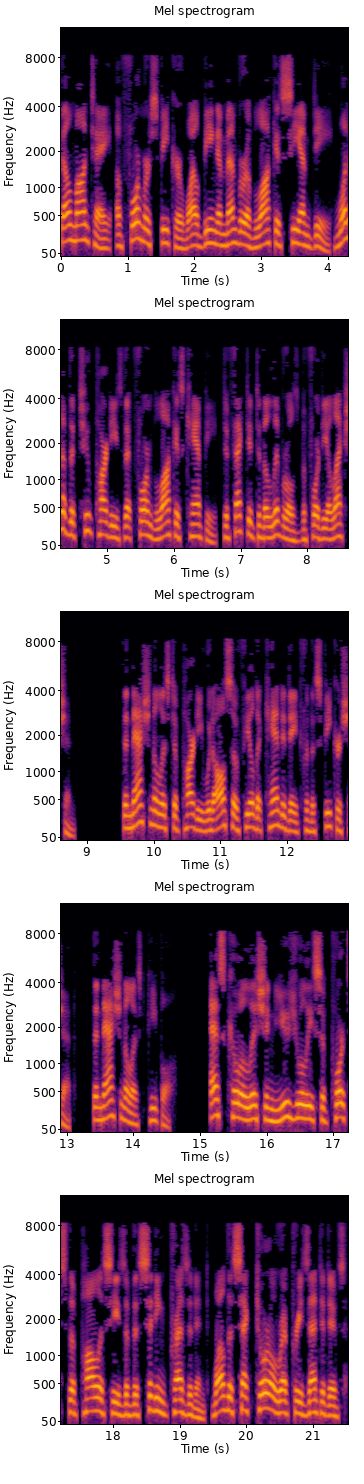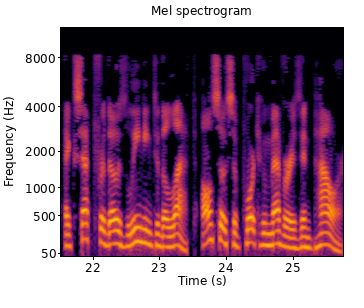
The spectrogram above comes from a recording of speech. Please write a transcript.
Belmonte, a former speaker while being a member of Lakas CMD, one of the two parties that formed Lakas Kampi, defected to the Liberals before the election. The Nacionalista Party would also field a candidate for the speakership. The Nationalist People S coalition usually supports the policies of the sitting president, while the sectoral representatives, except for those leaning to the left, also support whomever is in power.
